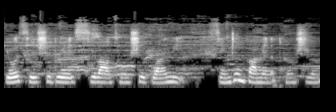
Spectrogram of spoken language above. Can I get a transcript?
尤其是对希望从事管理、行政方面的同事们，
